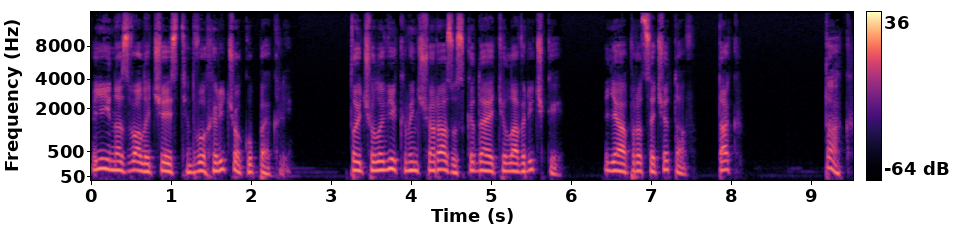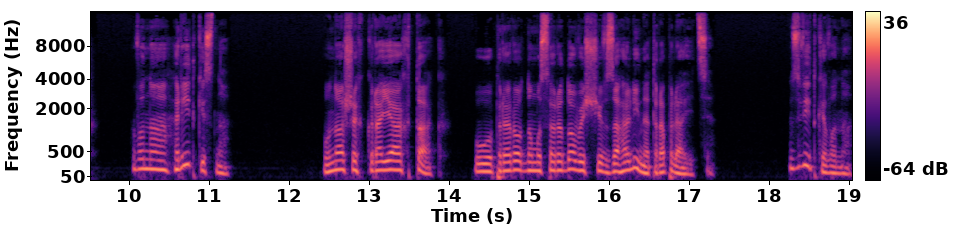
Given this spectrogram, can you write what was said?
Її назвали честь двох річок у пеклі. Той чоловік він щоразу скидає тіла в річки. Я про це читав, так? Так. Вона рідкісна. У наших краях так. У природному середовищі взагалі не трапляється. Звідки вона?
